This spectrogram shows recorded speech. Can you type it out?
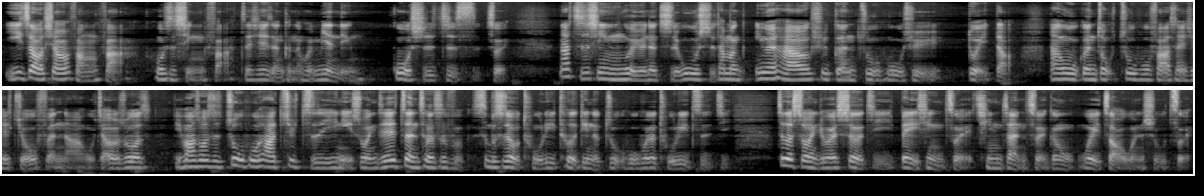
依照消防法或是刑法，这些人可能会面临过失致死罪。那执行委员的职务时，他们因为还要去跟住户去对到。那如果跟住住户发生一些纠纷啊，我假如说，比方说是住户他去质疑你说你这些政策是否是不是有图利特定的住户或者图利自己，这个时候你就会涉及背信罪、侵占罪跟伪造文书罪。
